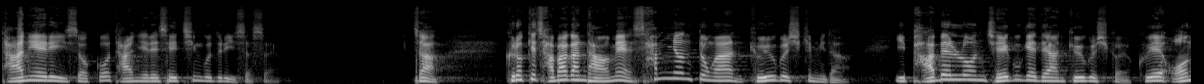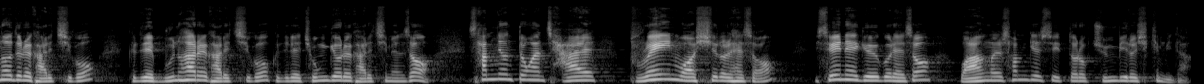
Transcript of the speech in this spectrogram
다니엘이 있었고 다니엘의 세 친구들이 있었어요. 자, 그렇게 잡아간 다음에 3년 동안 교육을 시킵니다. 이 바벨론 제국에 대한 교육을 시켜요. 그의 언어들을 가르치고 그들의 문화를 가르치고 그들의 종교를 가르치면서 3년 동안 잘 brainwash를 해서 세뇌 교육을 해서 왕을 섬길 수 있도록 준비를 시킵니다.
